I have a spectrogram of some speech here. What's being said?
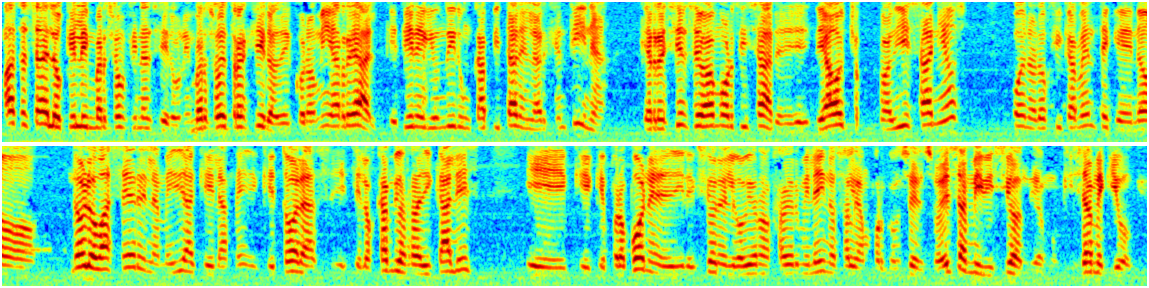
más allá de lo que es la inversión financiera, un inversor extranjero de economía real que tiene que hundir un capital en la Argentina que recién se va a amortizar eh, de a 8 a 10 años, bueno, lógicamente que no, no lo va a hacer en la medida que, las, que todos este, los cambios radicales eh, que, propone de dirección el gobierno Javier Milei no salgan por consenso. Esa es mi visión, digamos, quizá me equivoque.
